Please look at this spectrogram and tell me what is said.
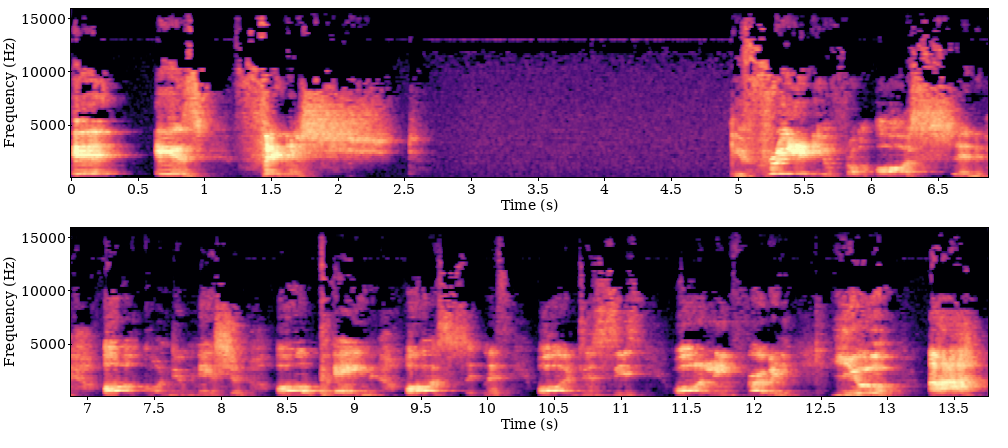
It is finished. He freed you from all sin, all condemnation, all pain, all sickness, all disease, all infirmity. You are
